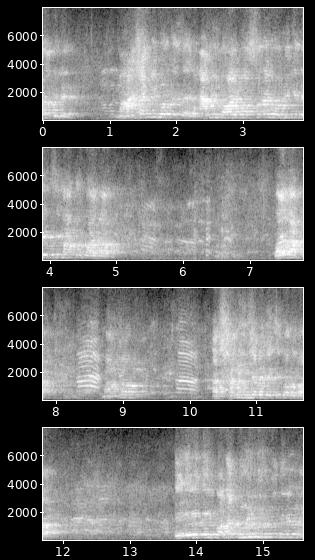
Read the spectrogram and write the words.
না দিলে। কি বলতেছে? আমি নয় বছরের নদীকে দেখছি মাত্র কয়বার। কয়বার? মাত্র? আর স্বামী হিসাবে দেখছি কতবার? এই কথা কোনই গুরুত্ব দিলেন না।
